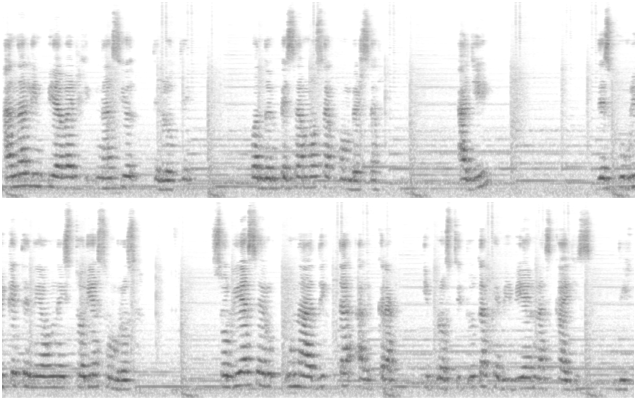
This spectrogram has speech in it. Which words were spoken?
Ana limpiaba el gimnasio del hotel cuando empezamos a conversar. Allí descubrí que tenía una historia asombrosa. Solía ser una adicta al crack y prostituta que vivía en las calles, dijo.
